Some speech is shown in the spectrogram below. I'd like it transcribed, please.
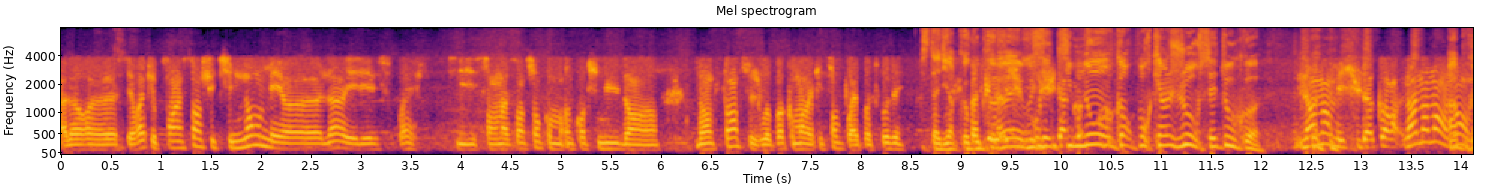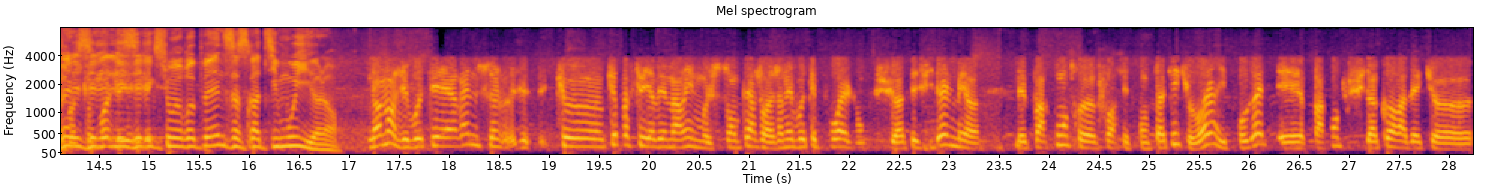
Alors euh, c'est vrai que pour l'instant je suis team non, mais euh, là ouais, si son ascension continue dans dans ce sens, je vois pas comment la question pourrait pas se poser. C'est-à-dire que vous que- Ah ouais, vous êtes team non encore pour 15 jours, c'est tout quoi. Non, non, mais je suis d'accord. Non, non, non. non, Après parce les, que moi, les élections européennes, ça sera oui alors. Non, non, j'ai voté RN que, que parce qu'il y avait Marine. Moi, je suis son père, j'aurais jamais voté pour elle. Donc, je suis assez fidèle, mais, euh, mais par contre, euh, force est de constater que voilà, il progresse. Et par contre, je suis d'accord avec, euh,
